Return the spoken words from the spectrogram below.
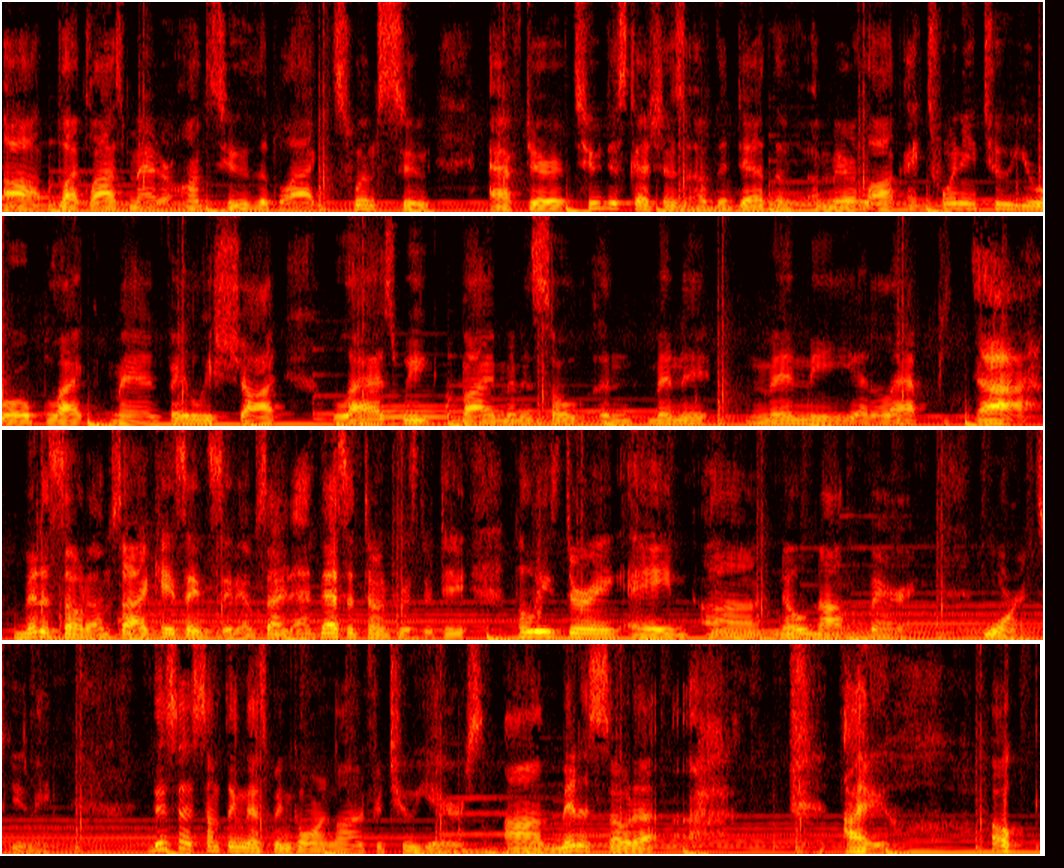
uh, "Black Lives Matter" onto the black swimsuit. After two discussions of the death of Amir Locke, a 22 year old black man fatally shot last week by Minnesota, ah, Minnesota. I'm sorry, I can't say the city. I'm sorry, that, that's a tongue twister. T. Police during a uh, no knock warrant. Warrant, excuse me. This is something that's been going on for two years. Um, Minnesota, I hope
